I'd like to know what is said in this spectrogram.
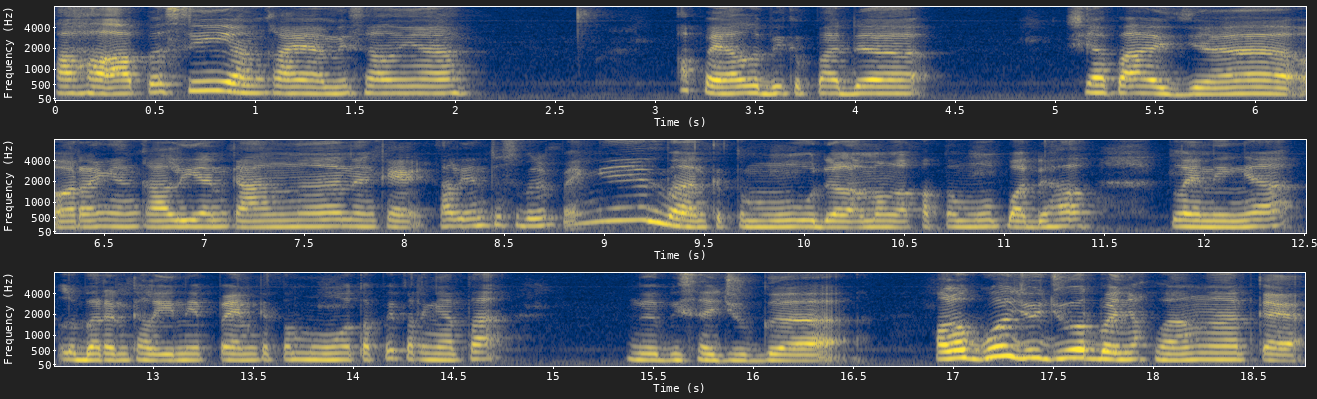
hal-hal apa sih yang kayak misalnya apa ya lebih kepada siapa aja orang yang kalian kangen yang kayak kalian tuh sebenarnya pengen banget ketemu udah lama nggak ketemu padahal planningnya lebaran kali ini pengen ketemu tapi ternyata nggak bisa juga. Kalau gue jujur banyak banget kayak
